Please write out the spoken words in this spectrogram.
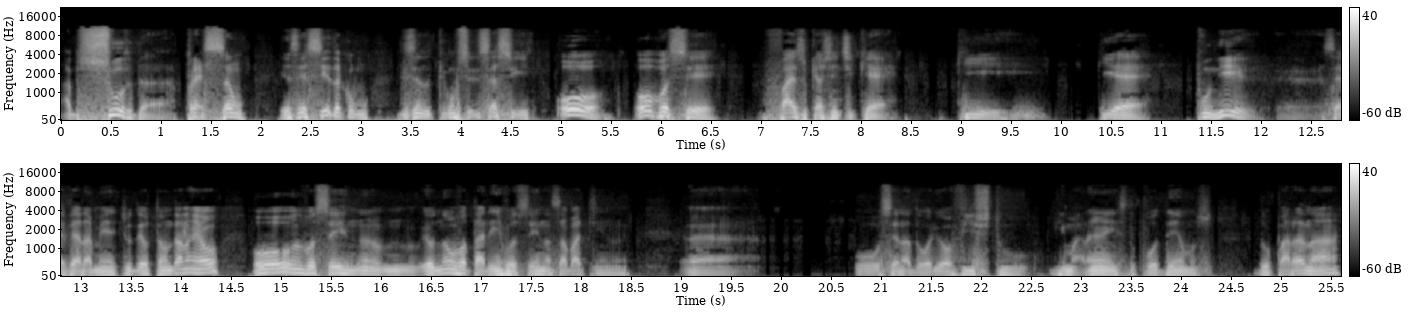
absurda pressão exercida como dizendo que como se dissesse o seguinte, ou, ou você faz o que a gente quer, que, que é punir é, severamente o Deltão Dallagnol, ou vocês não, eu não votarei em vocês na sabatina. É, o senador Iovisto Guimarães, do Podemos do Paraná,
